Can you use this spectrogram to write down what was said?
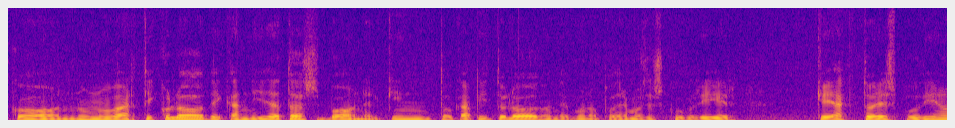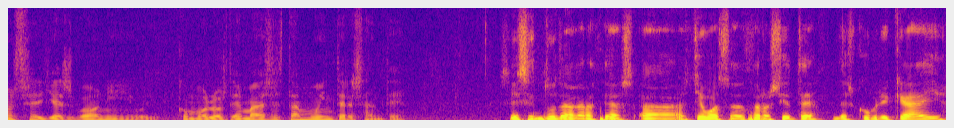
con un nuevo artículo de Candidatos Bond, el quinto capítulo donde bueno podremos descubrir qué actores pudieron ser James Bond y como los demás está muy interesante. Sí, sin duda, gracias a Archivo 007 descubrí que hay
